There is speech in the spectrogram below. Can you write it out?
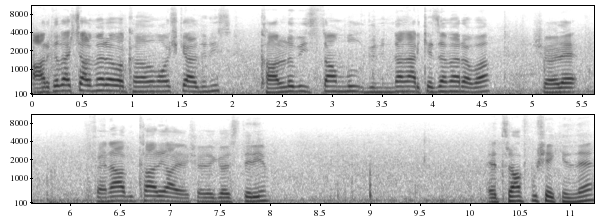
Arkadaşlar merhaba kanalıma hoş geldiniz. Karlı bir İstanbul gününden herkese merhaba. Şöyle fena bir kar yağıyor. Şöyle göstereyim. Etraf bu şekilde.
